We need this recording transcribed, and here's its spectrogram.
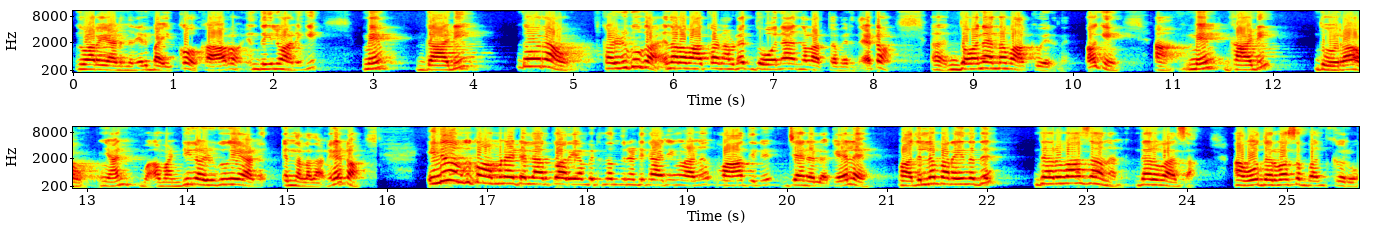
എന്ന് പറയുകയാണെന്നുണ്ടെങ്കിൽ ബൈക്കോ കാറോ എന്തെങ്കിലും ആണെങ്കിൽ മേം ഗാഡി ദോരാവും. കഴുകുക എന്നുള്ള വാക്കാണ് അവിടെ ദോന എന്നുള്ള അർത്ഥം വരുന്നത്. കേട്ടോ? ദോന എന്ന വാക്ക് വരുന്നത്. ഓക്കെ ആ മേം ഗാഡി ധോറാവും ഞാൻ വണ്ടി കഴുകുകയാണ് എന്നുള്ളതാണ് കേട്ടോ. ഇനി നമുക്ക് കോമൺ ആയിട്ട് എല്ലാവർക്കും അറിയാൻ പറ്റുന്ന ഒന്ന് രണ്ട് കാര്യങ്ങളാണ് വാതിൽ ജനലൊക്കെ അല്ലെ? വാതിലിനെ പറയുന്നത് ദർവാസ എന്നാണ് ദർവാസ. ആ ഓ ദർവാസ ബന്ദ് കറോ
